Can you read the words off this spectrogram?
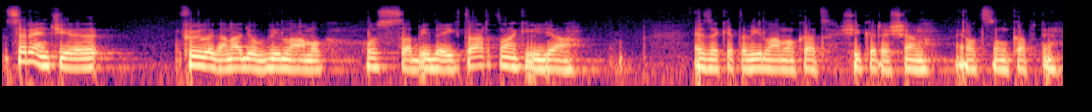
Szerencsére főleg a nagyobb villámok hosszabb ideig tartanak, így a, ezeket a villámokat sikeresen el tudom kapni.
